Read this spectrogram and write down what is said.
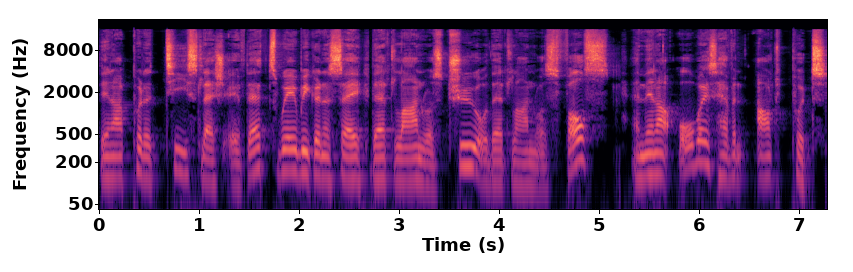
then I put a t slash F. That's where we're going to say that line was true or that line was false. And then I always have an output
